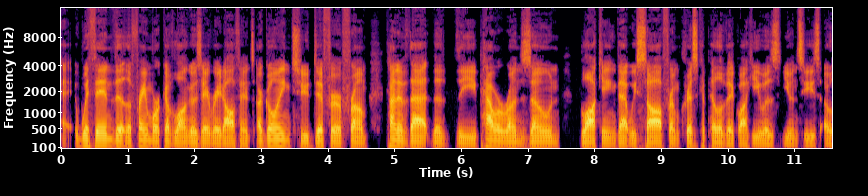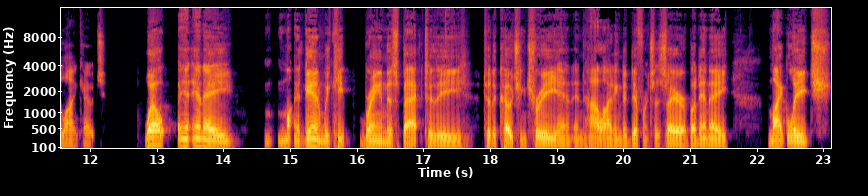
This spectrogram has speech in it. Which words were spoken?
eh, within the, the framework of Longo's air raid offense are going to differ from kind of that the the power run zone blocking that we saw from Chris Kapilovic while he was UNC's O line coach? Well, in, in a again, we keep bringing this back to the to the coaching tree and, and highlighting the differences there. But in a Mike Leach,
